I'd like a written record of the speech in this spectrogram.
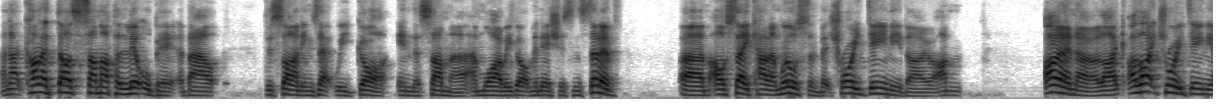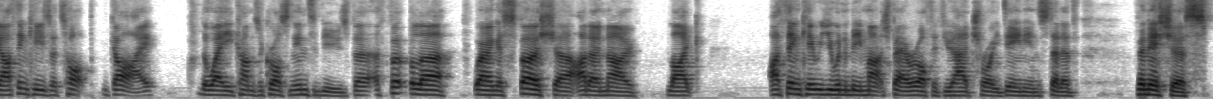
And that kind of does sum up a little bit about the signings that we got in the summer and why we got Vinicius instead of um, I'll say Callum Wilson, but Troy Deeney though I'm I don't know. Like I like Troy Deeney. I think he's a top guy the way he comes across in interviews. But a footballer wearing a Spurs shirt, I don't know. Like I think it, you wouldn't be much better off if you had Troy Deeney instead of Vinicius.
